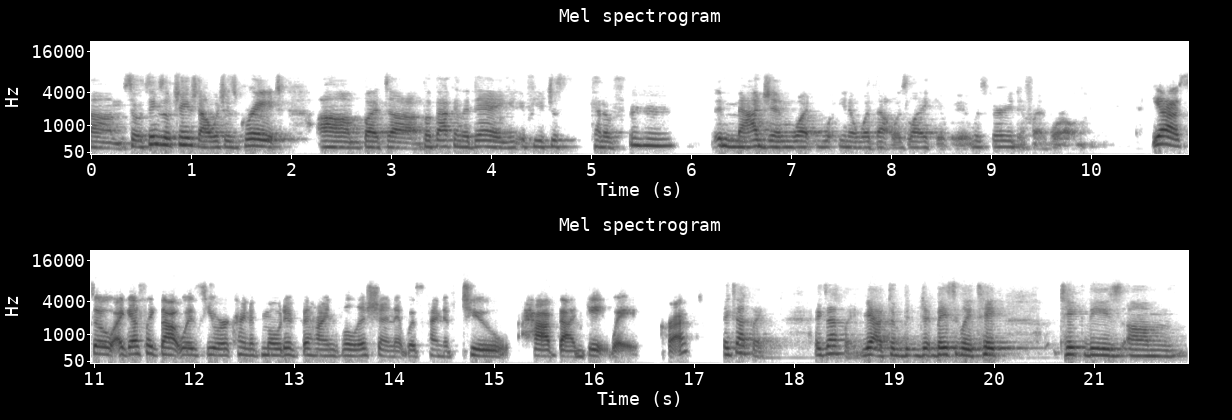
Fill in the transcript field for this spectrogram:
um, so things have changed now, which is great. Um, but uh, but back in the day, if you just kind of mm-hmm. imagine what, what, you know what that was like, it, it was very different world. Yeah, so I guess like that was your kind of motive behind Volition. It was kind of to have that gateway, correct? Exactly, exactly. Yeah, to basically take take these um,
